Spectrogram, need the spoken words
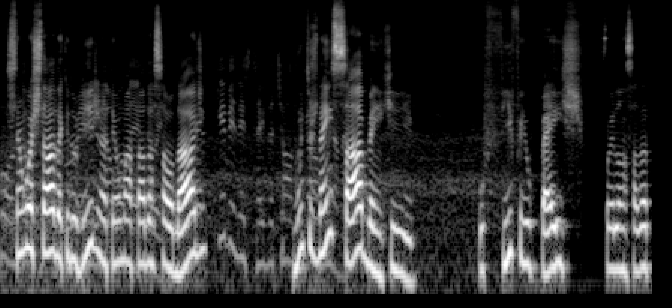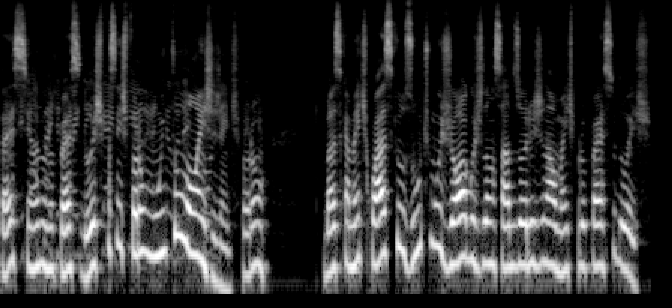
vocês tenham gostado aqui do vídeo, né? Tenham matado a saudade. Muitos nem sabem que o FIFA e o PES foi lançado até esse ano no PS2. Tipo assim, eles foram muito longe, gente. Foram basicamente quase que os últimos jogos lançados originalmente para o PS2.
